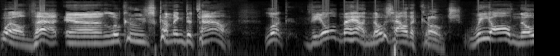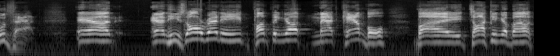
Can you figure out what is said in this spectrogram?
Well, that and look who's coming to town. Look, the old man knows how to coach. We all know that. And and he's already pumping up Matt Campbell by talking about,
